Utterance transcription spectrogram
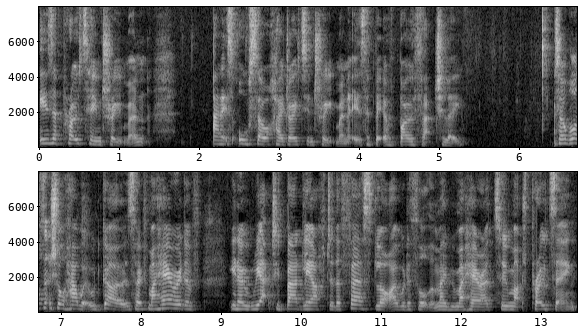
is a protein treatment and it's also a hydrating treatment. It's a bit of both actually. So I wasn't sure how it would go. And so if my hair had have, you know, reacted badly after the first lot, I would have thought that maybe my hair had too much protein.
